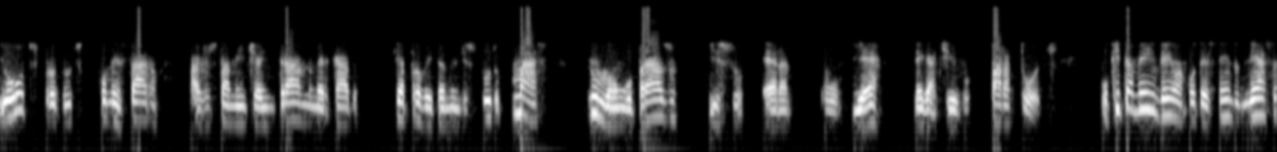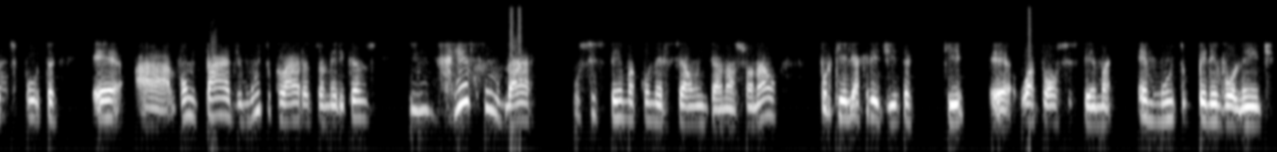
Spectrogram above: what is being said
e outros produtos que começaram a, justamente a entrar no mercado se aproveitando disso tudo, mas no longo prazo isso era e é negativo para todos. O que também vem acontecendo nessa disputa é a vontade muito clara dos americanos em refundar o sistema comercial internacional, porque ele acredita que é, o atual sistema é muito benevolente,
